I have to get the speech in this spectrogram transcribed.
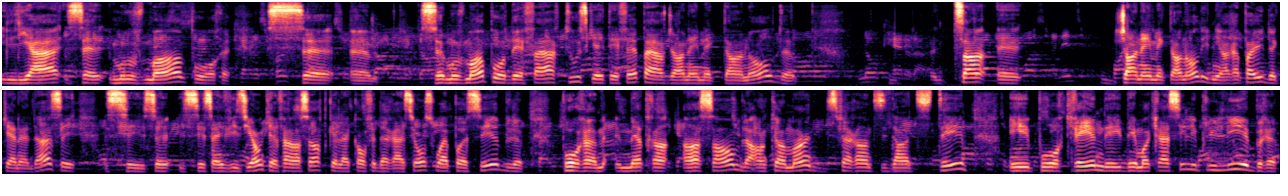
Il y a ce mouvement pour ce, euh, mouvement pour défaire tout ce qui a été fait par John A. MacDonald. Sans, euh, John A. MacDonald, il n'y aura pas eu de Canada. C'est sa vision qui a fait en sorte que la Confédération soit possible pour euh, mettre ensemble, en commun, différentes identités et pour créer une des démocraties les plus libres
